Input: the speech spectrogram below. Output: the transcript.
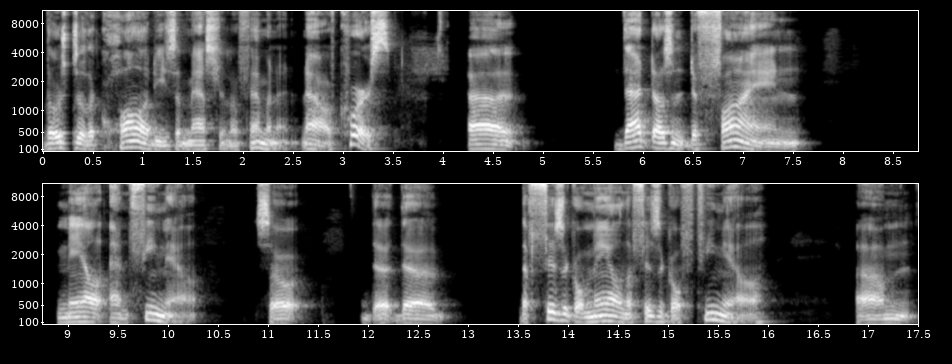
those are the qualities of masculine and feminine. Now, of course, uh, that doesn't define male and female. So the the the physical male and the physical female, um,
